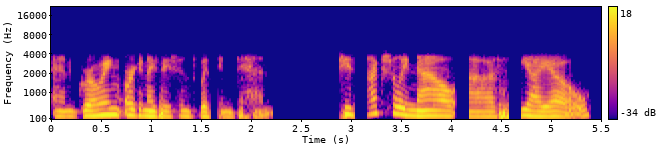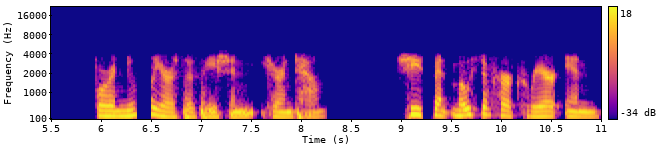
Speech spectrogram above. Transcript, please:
and growing organizations with intent. She's actually now uh, a CIO for a nuclear association here in town. She spent most of her career in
